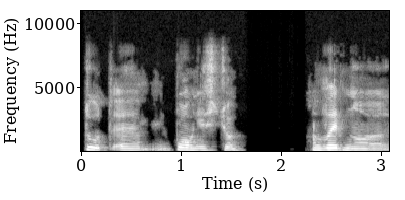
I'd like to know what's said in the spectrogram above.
Тут е, повністю видно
